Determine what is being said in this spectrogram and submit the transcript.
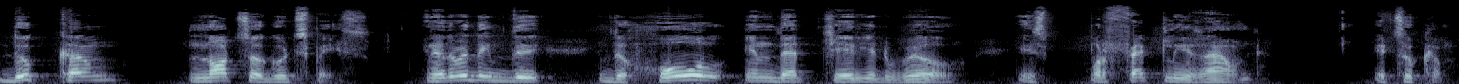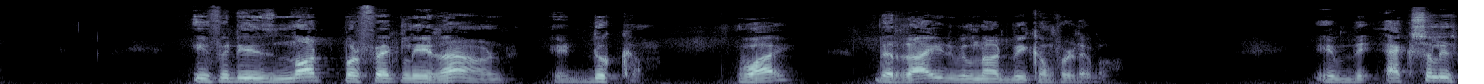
Dukkham, not so good space. In other words, if the, the hole in that chariot wheel is perfectly round, it's sukham. If it is not perfectly round, it's dukkham. Why? The ride will not be comfortable. If the axle is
